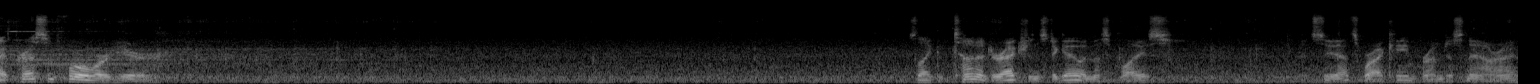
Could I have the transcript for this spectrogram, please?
Alright, pressing forward here. It's like a ton of directions to go in this place. Let's see, that's where I came from just now, right?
